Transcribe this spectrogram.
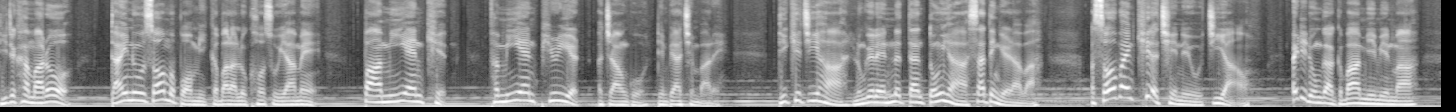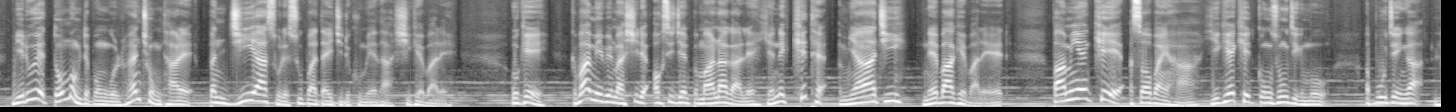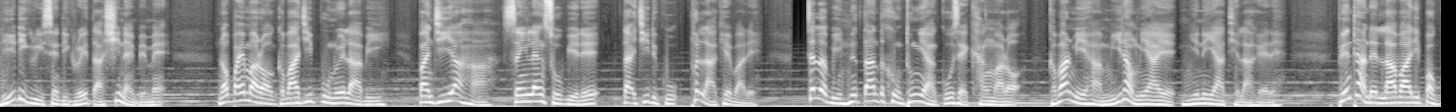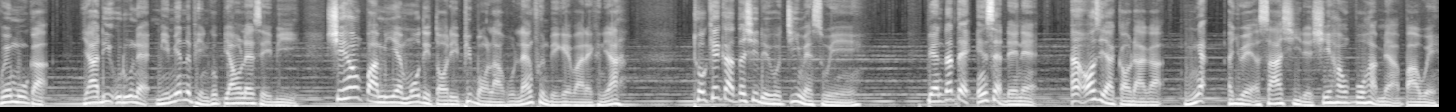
ဒီတစ်ခါမှာတော့ဒိုင်နိုဆောမပေါ်မီကဘာလာလို့ခေါ်ဆိုရမယ် Permian Kid Permian Period အကြောင်းကိုတင်ပြချင်ပါတယ်ဒီခေတ်ကြီးဟာလွန်ခဲ့တဲ့နှစ်တန်း300စတင်ခဲ့တာပါအစောပိုင်းခေတ်အခြေအနေကိုကြည့်ရအောင်အဲ့ဒီတုန်းကကဘာမြေမြင်မှာမြေတို့ရဲ့သုံးပုံတစ်ပုံကိုလွှမ်းခြုံထားတဲ့ပန်ဂျီယာဆိုတဲ့စူပါတိုက်ကြီးတစ်ခုမြဲသာရှိခဲ့ပါတယ်။ Okay ကမ္ဘာမြေပြင်မှာရှိတဲ့အောက်ဆီဂျင်ပမာဏကလည်းယနေ့ခေတ်ထက်အများကြီးနည်းပါးခဲ့ပါတယ်။ပါမီယန်ခေတ်အစောပိုင်းဟာရေခဲခေတ်ကုန်ဆုံးချိန်မှု အပူချိန်က4ဒီဂရီစင်တီဂရိတ်သာရှိနိုင်ပေမဲ့နောက်ပိုင်းမှာတော့ကမ္ဘာကြီးပူနွေးလာပြီးပန်ဂျီယာဟာစိန်လန်းဆိုပြတဲ့တိုက်ကြီးတစ်ခုဖက်လာခဲ့ပါတယ်။ဆက်လက်ပြီးနှစ်တန်းတစ်ခု390ခန်းမှာတော့ကမ္ဘာမြေဟာမီးတောင်များရဲ့မြင်းနေရထင်လာခဲ့တယ်။ပြင်းထန်တဲ့လာဗာဒီပောက်ကွဲမှုကယာဒီဥရုနဲ့မြေမျက်နှာပြင်ကိုပြောင်းလဲစေပြီးရှေးဟောင်းပါမီယန်မိုးတီတော်တီဖြစ်ပေါ်လာဖို့လမ်းဖွင့်ပေးခဲ့ပါတယ်ခင်ဗျာ။ထိုခေတ်ကတက်ရှိတွေကိုကြည့်မယ်ဆိုရင်ပြန်တက်တဲ့ insect တွေနဲ့အန်အောစရာကောက်တာကငတ်အရွယ်အစားရှိတဲ့ရှေးဟောင်းပိုးဟပ်များအပါအဝင်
